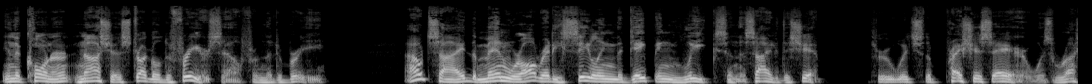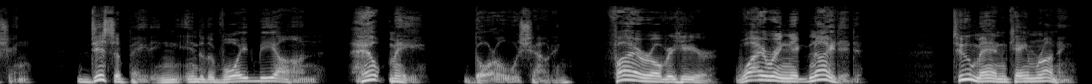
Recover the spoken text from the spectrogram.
In the corner, Nasha struggled to free herself from the debris. Outside, the men were already sealing the gaping leaks in the side of the ship through which the precious air was rushing, dissipating into the void beyond. Help me, Doral was shouting. Fire over here! Wiring ignited! Two men came running.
